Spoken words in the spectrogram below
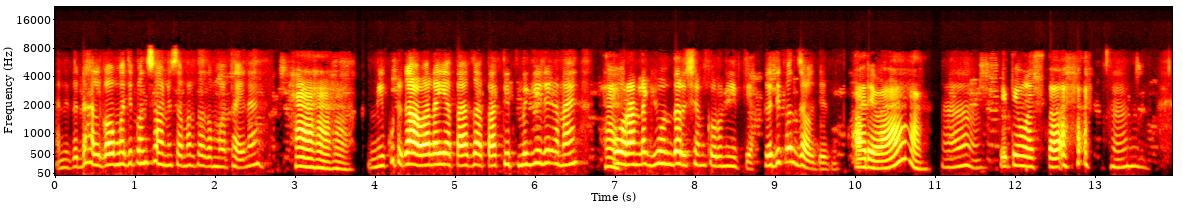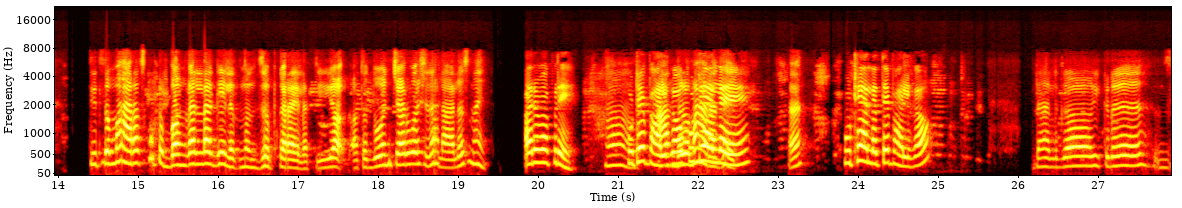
आणि ते ढालगावमध्ये पण स्वामी समर्थाचा मठ आहे ना हा हा हा मी कुठं गावाला येता जाता तिथनं गेली का नाही हा. पोरांना घेऊन दर्शन करून येते कधी पण जाऊ दे मी. अरे वा हा किती मस्त हा. तिथलं महाराज कुठं बंगालला गेलेत म्हण जप करायला. ती आता दोन चार वर्ष झालं आलंच नाही. अरे बापरे. हा. कुठे भालगाव आंधळ कुठे महाराज आलंय? आहेत. हा? कुठे आलं ते भालगाव? ढालगाव इकडं ज-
